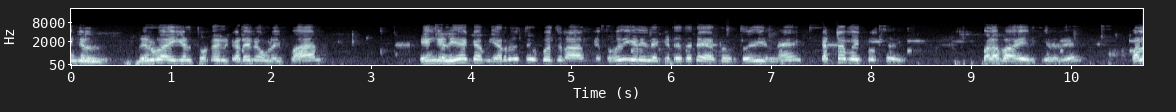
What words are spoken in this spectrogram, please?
எங்கள் நிர்வாகிகள் தொடரில் கடின உழைப்பால் எங்கள் இயக்கம் இருநூத்தி முப்பத்தி நான்கு தொகுதிகளில கிட்டத்தட்ட இருநூறு தொகுதிகள்ல கட்டமைப்பும் சரி பலமாக இருக்கிறது. பல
